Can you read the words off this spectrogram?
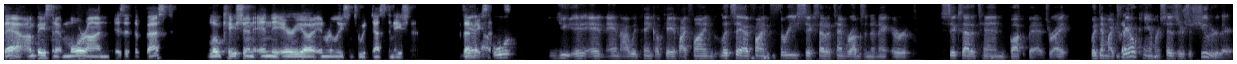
that. I'm basing it more on is it the best location in the area in relation to a destination. If that Yeah, makes sense. Or you and and I would think, okay, if I find, let's say I find three six out of ten rubs in the neck, or six out of ten buck beds, right? But then my trail camera says there's a shooter there.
